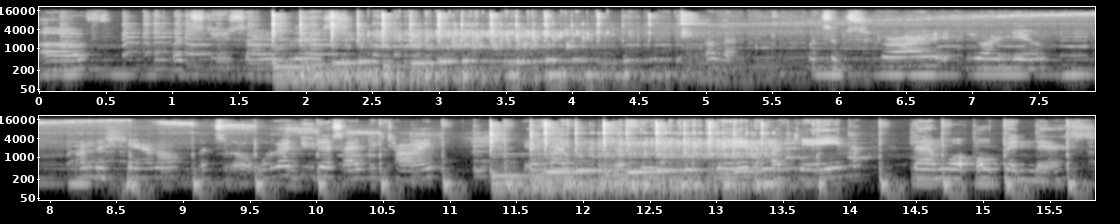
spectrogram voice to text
of let's do some of this. Okay. But subscribe if you are new on this channel. Let's uh, we're gonna do this every time. If I if we win a game, then we'll open this.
